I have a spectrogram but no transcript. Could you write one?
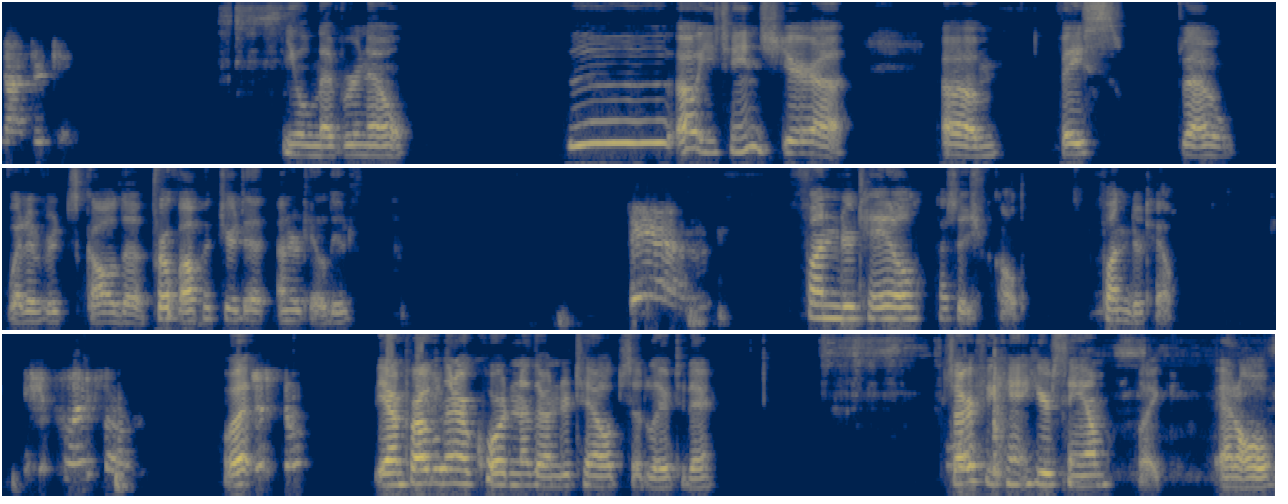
Not drinking. You'll never know. Ooh. Oh, you changed your uh, um face, uh, whatever it's called, uh, profile picture to Undertale, dude. Damn. Fundertale. That's what called. Fundertale. You should play some. What? Yeah, I'm probably gonna record another Undertale episode later today. Sorry if you can't hear Sam, like, at all.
